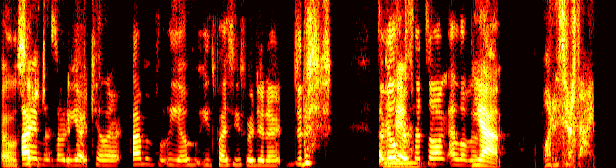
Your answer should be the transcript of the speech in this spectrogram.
Fellow I am a zodiac killer. I'm a Leo who eats Pisces for dinner. have y'all heard that song? I love that. Yeah. What is your sign?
